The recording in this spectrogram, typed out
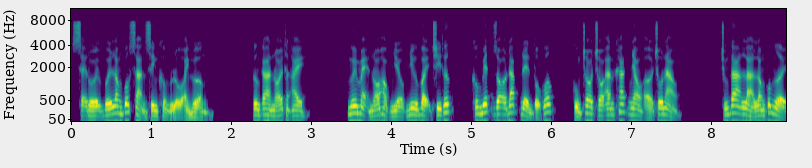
sẽ đối với long quốc sản sinh khổng lồ ảnh hưởng. Cương ca nói thật hay. Ngươi mẹ nó học nhiều như vậy tri thức, không biết do đáp đền tổ quốc, cùng cho chó ăn khác nhau ở chỗ nào. Chúng ta là long quốc người,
